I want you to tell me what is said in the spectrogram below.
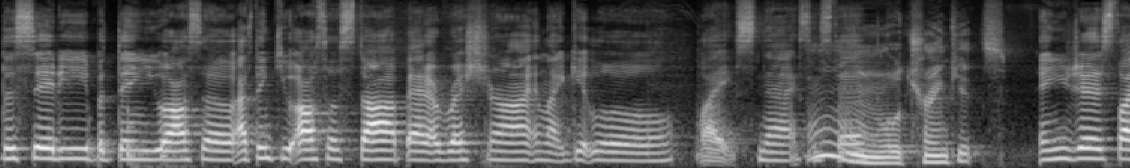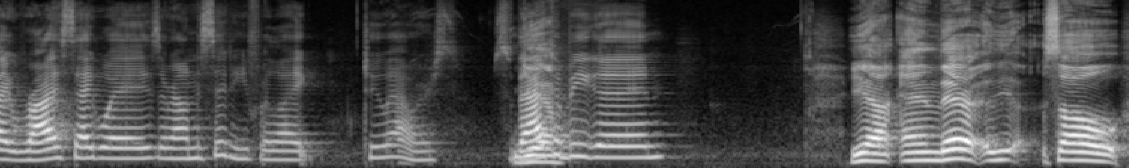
the city, but then you also I think you also stop at a restaurant and like get little like snacks and stuff, Mm, little trinkets. and you just like ride segways around the city for like two hours. So that Yeah. could be good. Yeah, and there. So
